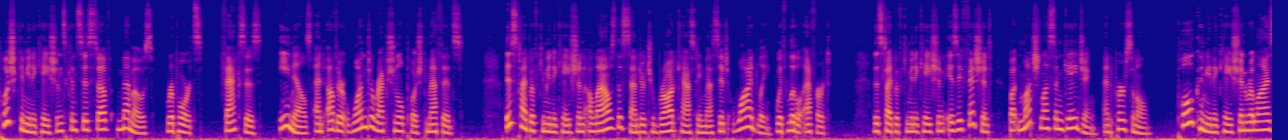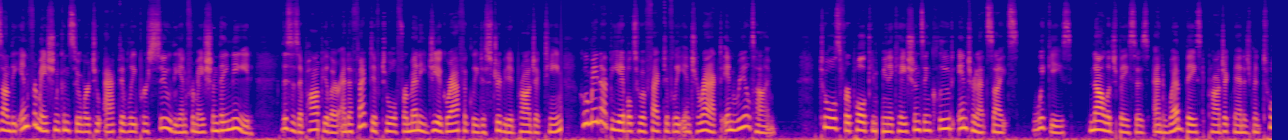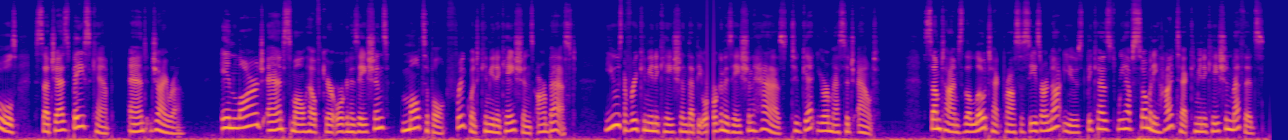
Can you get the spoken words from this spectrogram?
Push communications consist of memos, reports, faxes, emails, and other one directional pushed methods. This type of communication allows the sender to broadcast a message widely with little effort. This type of communication is efficient but much less engaging and personal. Pull communication relies on the information consumer to actively pursue the information they need. This is a popular and effective tool for many geographically distributed project teams who may not be able to effectively interact in real time. Tools for pull communications include internet sites, wikis, knowledge bases, and web based project management tools such as Basecamp and Jira. In large and small healthcare organizations, multiple, frequent communications are best. Use every communication that the organization has to get your message out. Sometimes the low tech processes are not used because we have so many high tech communication methods.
